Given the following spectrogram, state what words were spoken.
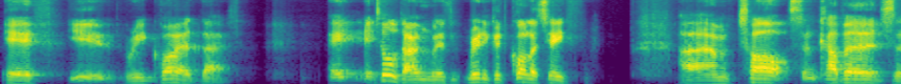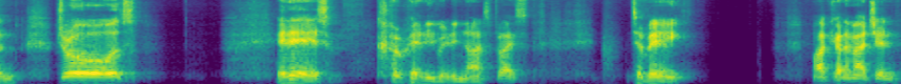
if you required that. It, it's all done with really good quality um, tops and cupboards and drawers. It is a really, really nice place to be. I can imagine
